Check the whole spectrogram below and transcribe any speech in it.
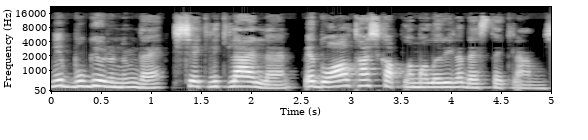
Ve bu görünüm de çiçekliklerle ve doğal taş kaplamalarıyla desteklenmiş.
